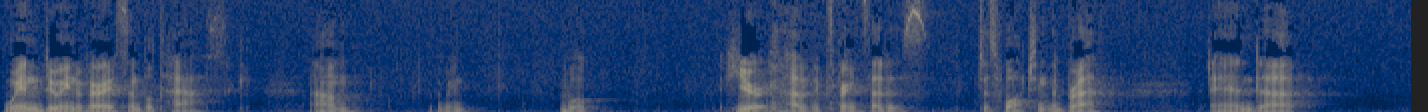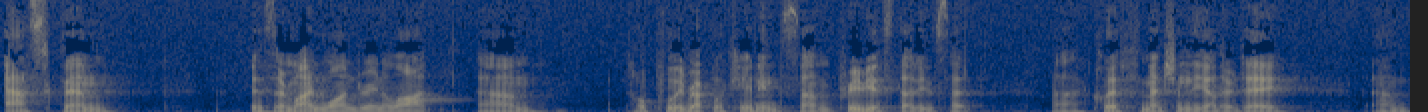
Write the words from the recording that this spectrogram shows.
when doing a very simple task. Um, I mean, we'll here have experience that is just watching the breath, and uh, ask them, is their mind wandering a lot? Um, hopefully replicating some previous studies that uh, Cliff mentioned the other day, um,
